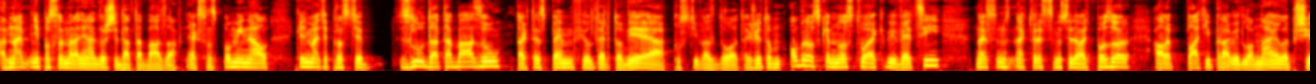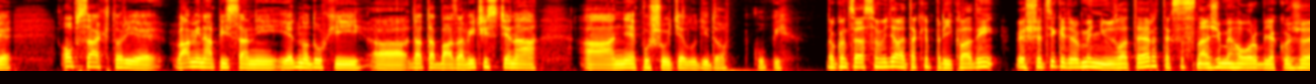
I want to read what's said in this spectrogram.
a na neposlednom rade najdôležitejšia databáza. Jak som spomínal, keď máte proste zlú databázu, tak ten spam filter to vie a pustí vás dole. Takže je to obrovské množstvo akýby vecí, na, na ktoré si musíte dávať pozor, ale platí pravidlo najlepšie. Obsah, ktorý je vami napísaný, jednoduchý, a databáza vyčistená a nepušujte ľudí do kúpy. Dokonca ja som videl aj také príklady. Vieš, všetci, keď robíme newsletter, tak sa snažíme ho urobiť akože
